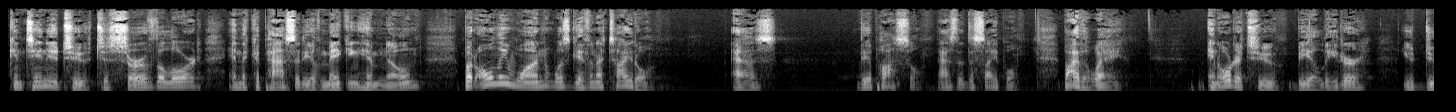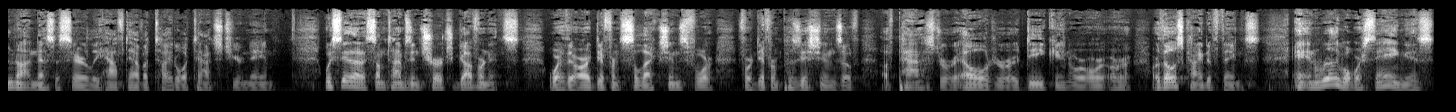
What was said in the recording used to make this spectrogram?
continued to, to serve the Lord in the capacity of making him known, but only one was given a title as the apostle, as the disciple. By the way, in order to be a leader, you do not necessarily have to have a title attached to your name. We see that sometimes in church governance, where there are different selections for, for different positions of, of pastor or elder or deacon or, or, or, or those kind of things. And really, what we're saying is,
